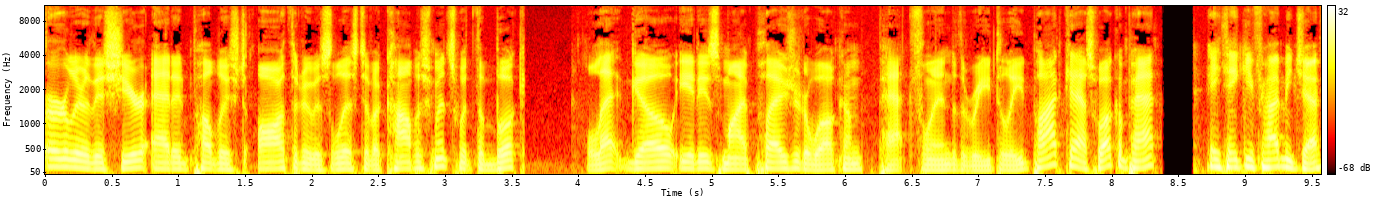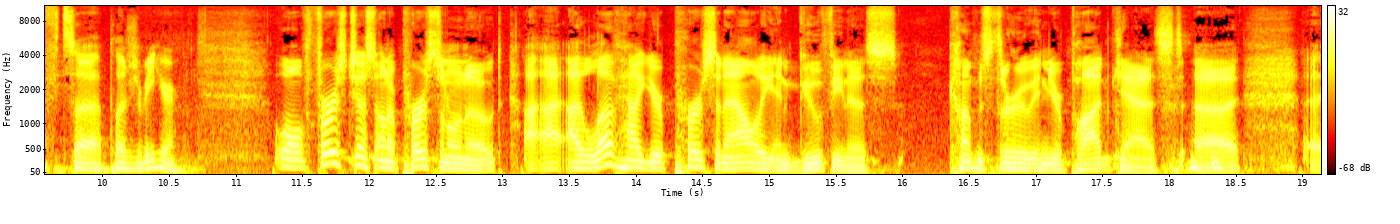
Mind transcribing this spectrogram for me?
earlier this year added published author to his list of accomplishments with the book Let Go. It is my pleasure to welcome Pat Flynn to the Read to Lead podcast. Welcome, Pat. Hey, thank you for having me, Jeff. It's a pleasure to be here. Well, first, just on a personal note, I, I love how your personality and goofiness comes through in your podcast. Uh, uh,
